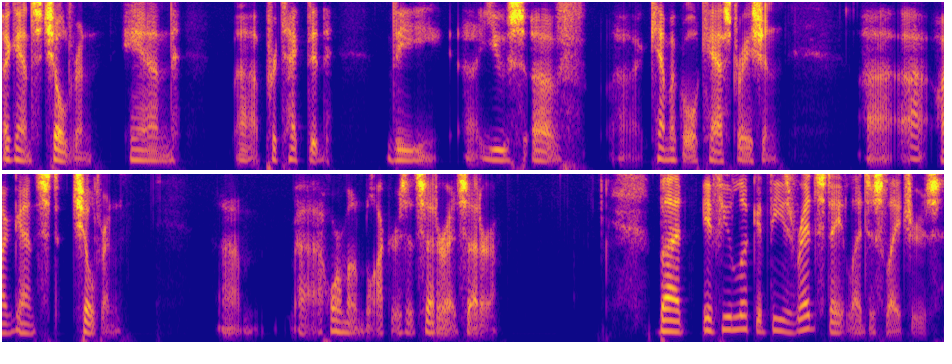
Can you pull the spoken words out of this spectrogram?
against children and uh, protected the uh, use of uh, chemical castration uh, uh, against children, um, uh, hormone blockers, et cetera, et cetera. But if you look at these red state legislatures,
